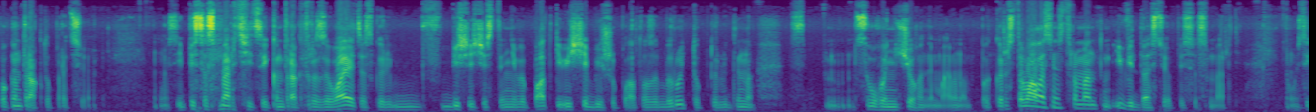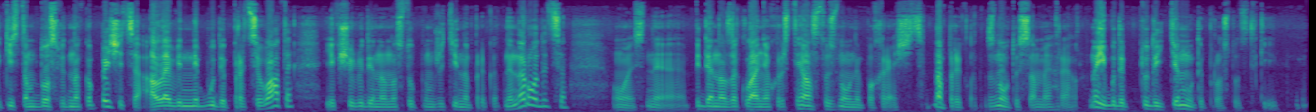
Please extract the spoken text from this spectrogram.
по контракту працює. Ось, і після смерті цей контракт розвивається, скорі, в більшій частині випадків і ще більшу плату заберуть, тобто людина свого нічого не має. Вона покористувалася інструментом і віддасть його після смерті. Ось якийсь там досвід накопичиться, але він не буде працювати, якщо людина в наступному житті, наприклад, не народиться, ось не піде на заклання в християнство і знов не похрещиться. Наприклад, знов той самий Грегор. Ну і буде туди й тягнути просто ось такий е,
